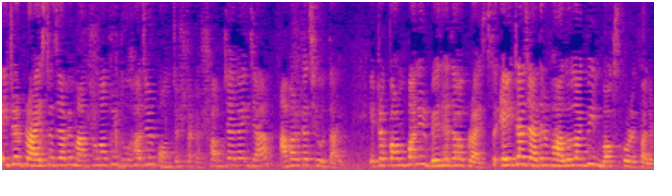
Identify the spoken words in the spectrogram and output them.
এইটার প্রাইসটা যাবে মাত্র মাত্র দু হাজার পঞ্চাশ টাকা। সব জায়গায় যা, আমার কাছেও তাই। এটা কোম্পানির বেঁধে দেওয়া প্রাইস তো এইটা যাদের ভালো লাগবে ইনবক্স করে ফেলেন।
